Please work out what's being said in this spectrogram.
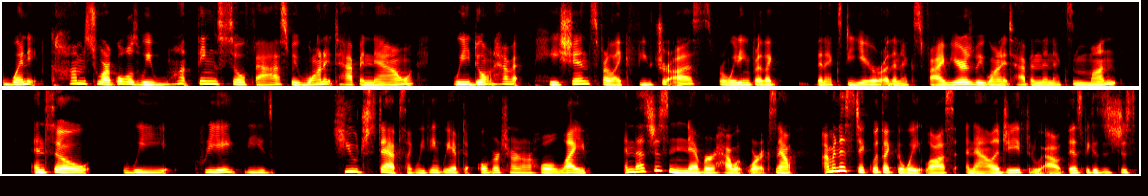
when it comes to our goals, we want things so fast. We want it to happen now. We don't have patience for like future us, for waiting for like the next year or the next five years. We want it to happen the next month. And so we create these huge steps. Like we think we have to overturn our whole life. And that's just never how it works. Now, I'm going to stick with like the weight loss analogy throughout this because it's just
